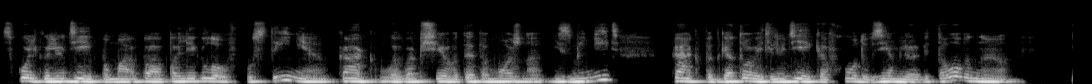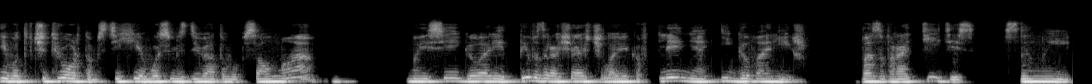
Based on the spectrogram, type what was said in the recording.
сколько людей полегло в пустыне, как вообще вот это можно изменить, как подготовить людей ко входу в землю обетованную. И вот в четвертом стихе 89-го псалма Моисей говорит, ты возвращаешь человека в тление и говоришь, возвратитесь, сыны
